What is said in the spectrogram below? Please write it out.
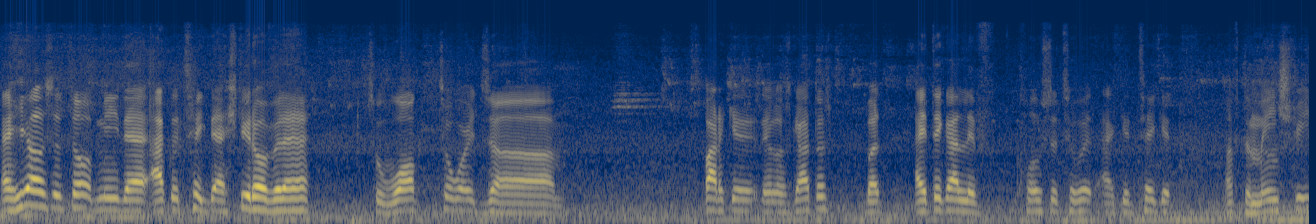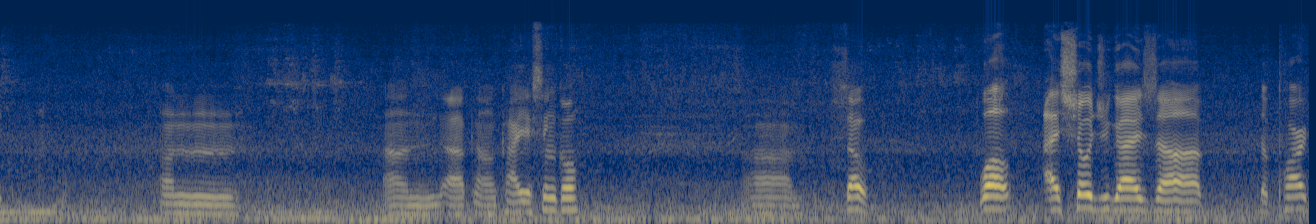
And he also told me that I could take that street over there to walk towards um, Parque de los Gatos, but I think I live closer to it. I could take it off the main street on on, uh, on Calle Cinco. Um, so, well, I showed you guys uh, the park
